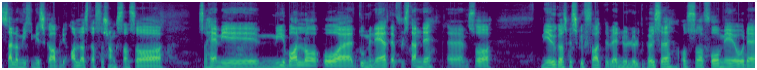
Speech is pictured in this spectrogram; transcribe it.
selv om ikke vi skaper de aller største sjansene, så, så har vi mye ball og, og dominerer fullstendig. Eh, så vi er jo ganske skuffa at det ble 0-0 til pause. Og så får vi jo det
